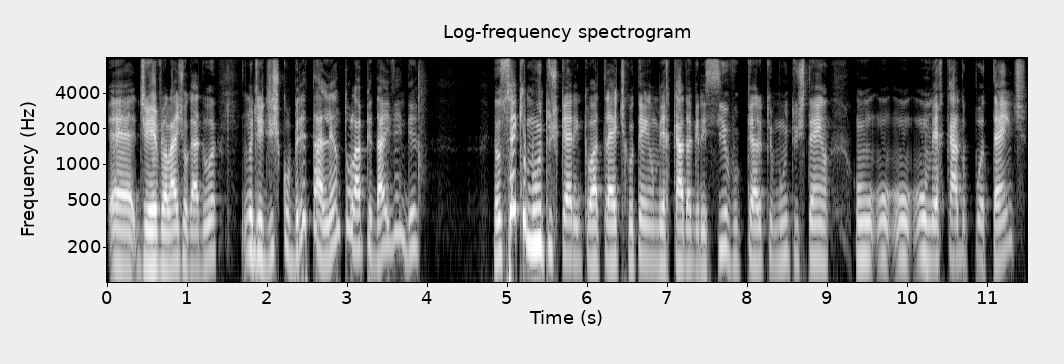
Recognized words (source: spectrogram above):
é, de revelar jogador, de descobrir talento, lapidar e vender. Eu sei que muitos querem que o Atlético tenha um mercado agressivo, quero que muitos tenham um, um, um mercado potente.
